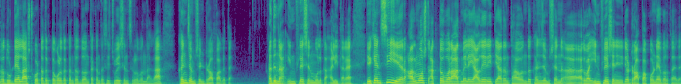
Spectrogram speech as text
ಹತ್ರ ದುಡ್ಡೇ ಎಲ್ಲ ಅಷ್ಟು ಕೊಟ್ಟು ಅದಕ್ಕೆ ತೊಗೊಳ್ತಕ್ಕಂಥದ್ದು ಅಂತಕ್ಕಂಥ ಸಿಚುವೇಶನ್ಸ್ಗಳು ಬಂದಾಗ ಕನ್ಸಂಪ್ಷನ್ ಡ್ರಾಪ್ ಆಗುತ್ತೆ. ಅದನ್ನು ಇನ್ಫ್ಲೇಷನ್ ಮೂಲಕ ಅಳಿತಾರೆ. You can see here almost October ಆದಮೇಲೆ ಯಾವುದೇ ರೀತಿಯಾದಂತಹ ಒಂದು ಕನ್ಸಂಪ್ಷನ್ ಅಥವಾ ಇನ್ಫ್ಲೇಷನ್ ಏನಿದೆಯೋ ಡ್ರಾಪ್ ಹಾಕೊಂಡೇ ಬರ್ತಾ ಇದೆ.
